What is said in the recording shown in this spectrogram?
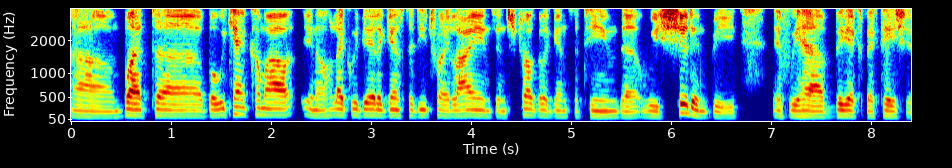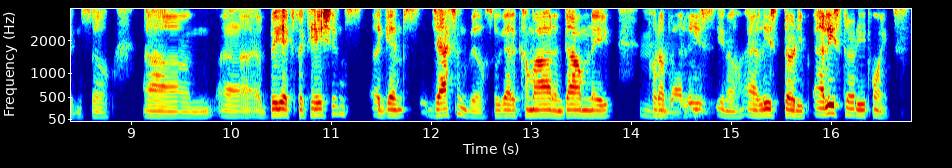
Um, but uh, but we can't come out, you know, like we did against the Detroit Lions and struggle against a team that we shouldn't be if we have big expectations. So um, uh, big expectations against Jacksonville. So we got to come out and dominate, put up at least you know at least thirty at least thirty points,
